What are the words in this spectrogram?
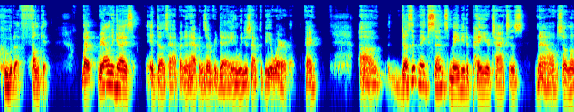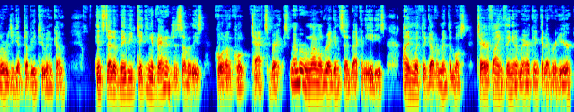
Who'd have thunk it? But reality, guys, it does happen. It happens every day, and we just have to be aware of it. Okay. Um, does it make sense maybe to pay your taxes now? So, in other words, you get W 2 income instead of maybe taking advantage of some of these quote unquote tax breaks. Remember when Ronald Reagan said back in the 80s, I'm with the government. The most terrifying thing an American could ever hear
